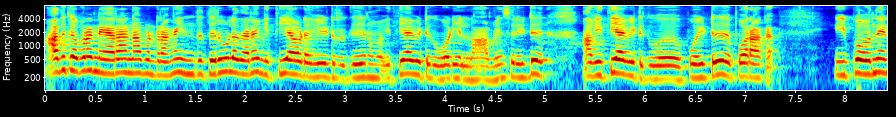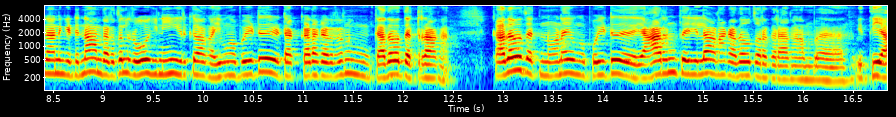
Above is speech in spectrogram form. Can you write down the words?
அதுக்கப்புறம் நேராக என்ன பண்ணுறாங்க இந்த தெருவில் தானே வித்யாவோட வீடு இருக்குது நம்ம வித்யா வீட்டுக்கு ஓடிடலாம் அப்படின்னு சொல்லிட்டு வித்யா வீட்டுக்கு போ- போயிட்டு போகிறாங்க இப்போ வந்து என்னென்னு கேட்டிங்கன்னா அந்த இடத்துல ரோஹிணியும் இருக்காங்க. இவங்க போயிட்டு டக் கட கடன்னு கதவை தட்டுறாங்க. கதவை தட்டினோன்னே இவங்க போயிட்டு யாருன்னு தெரியல ஆனால் கதவை திறக்கறாங்க நம்ம வித்யா.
